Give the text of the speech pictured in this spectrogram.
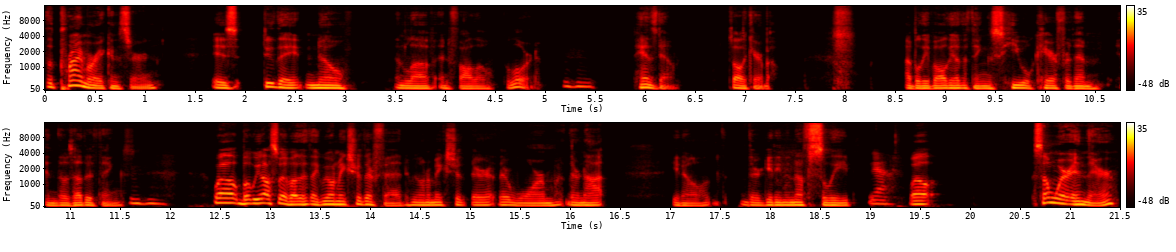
the primary concern is do they know and love and follow the Lord? Mhm. Hands down. That's all I care about. I believe all the other things he will care for them in those other things. Mhm. Well, but we also have other things. We want to make sure they're fed. We want to make sure they're they're warm. They're not, you know, they're getting enough sleep. Yeah. Well, somewhere in there,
